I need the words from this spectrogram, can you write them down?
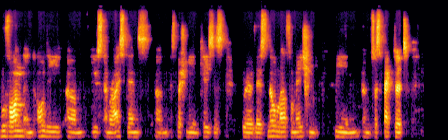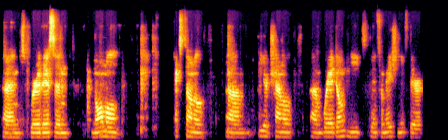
move on and only um, use MRI scans, um, especially in cases where there's no malformation being um, suspected and where there's a normal external ear channel where I don't need the information if there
